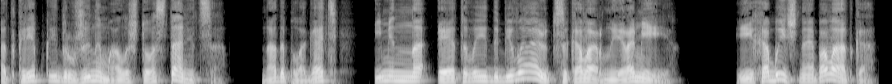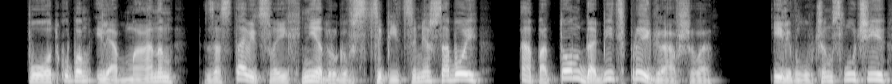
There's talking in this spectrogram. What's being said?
от крепкой дружины мало что останется. Надо полагать, именно этого и добиваются коварные ромеи. Их обычная повадка — подкупом или обманом заставить своих недругов сцепиться между собой, а потом добить проигравшего. Или, в лучшем случае,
